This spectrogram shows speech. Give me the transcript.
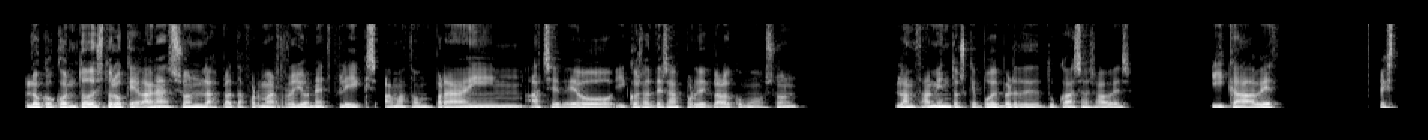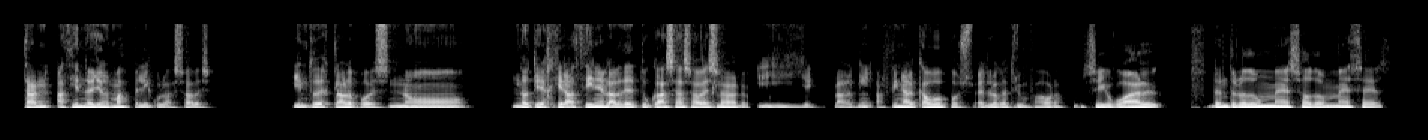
Lo que, con todo esto lo que ganan son las plataformas rollo Netflix, Amazon Prime, HBO y cosas de esas, porque claro, como son lanzamientos que puedes ver desde tu casa, ¿sabes? Y cada vez están haciendo ellos más películas, ¿sabes? Y entonces, claro, pues no, no tienes que ir al cine, la ves de tu casa, ¿sabes? Claro. Y al, al fin y al cabo, pues es lo que triunfa ahora. Si igual dentro de un mes o dos meses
